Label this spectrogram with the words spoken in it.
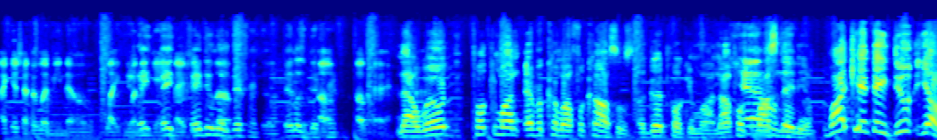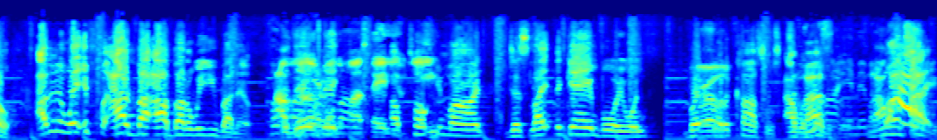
I guess you have to let me know, like when They, the game. they do look different. different though. They look Oh, different. okay. Now, will Pokemon ever come out for consoles? A good Pokemon, not Pokemon Hell no. Stadium. Why can't they do? Yo, I've been waiting for. I'll buy. I'll buy a Wii U by now. I Pokemon, love make Pokemon A Stadium. G. Pokemon just like the Game Boy one, but Bro. for the consoles. I would love it. When I went Why?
